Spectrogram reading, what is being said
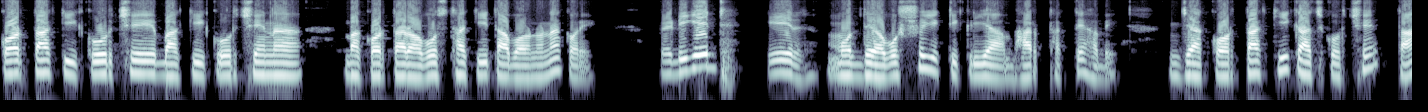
কর্তা কি করছে বা কি করছে না বা কর্তার অবস্থা কি তা বর্ণনা করে। প্রেডিকেট এর মধ্যে অবশ্যই একটি ক্রিয়া ভার থাকতে হবে, যা কর্তা কি কাজ করছে তা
